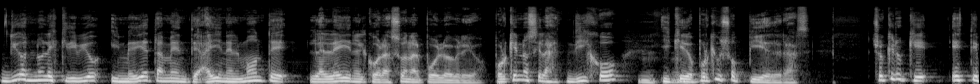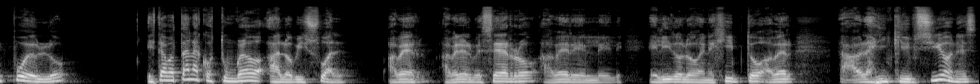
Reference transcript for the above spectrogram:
Dios no le escribió inmediatamente ahí en el monte la ley en el corazón al pueblo hebreo? ¿Por qué no se las dijo y quedó? ¿Por qué usó piedras? Yo creo que este pueblo estaba tan acostumbrado a lo visual, a ver, a ver el becerro, a ver el, ídolo en Egipto, a ver las inscripciones.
